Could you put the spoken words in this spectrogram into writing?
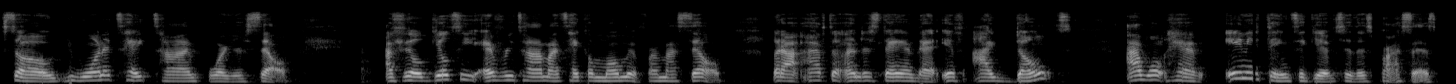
So you want to take time for yourself. I feel guilty every time I take a moment for myself, but I have to understand that if I don't, I won't have anything to give to this process.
